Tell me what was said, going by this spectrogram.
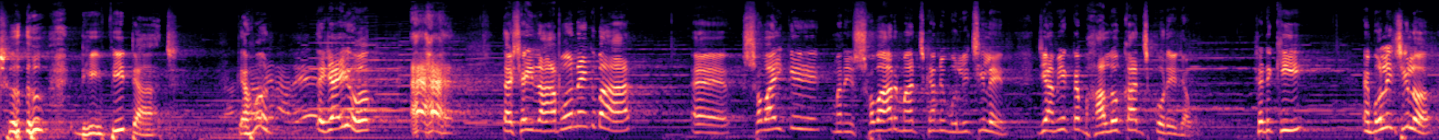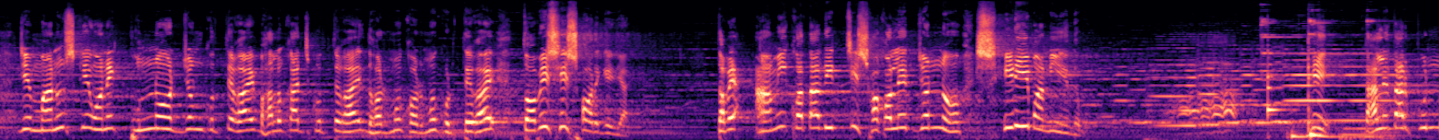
শুধু ঢিপিটা আছে। কেমন? যাই হোক, তা সেই রাবণ একবার সবাইকে মানে সবার মাঝখানে বলেছিলেন যে আমি একটা ভালো কাজ করে যাব। সেটা কি? বলেছিল যে মানুষকে অনেক পুণ্য অর্জন করতে হয়, ভালো কাজ করতে হয় ধর্মকর্ম করতে হয়, তবে সে স্বর্গে যায়। তবে আমি কথা দিচ্ছি সকলের জন্য সিঁড়ি বানিয়ে দেব। কি তাহলে তার পুণ্য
